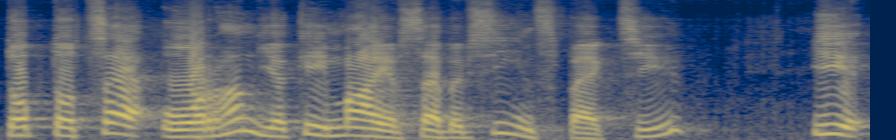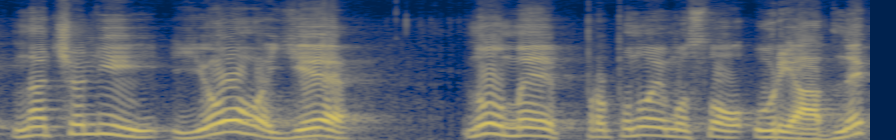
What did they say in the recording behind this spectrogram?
Тобто це орган, який має в себе всі інспекції, і на чолі його є, ну ми пропонуємо слово урядник,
